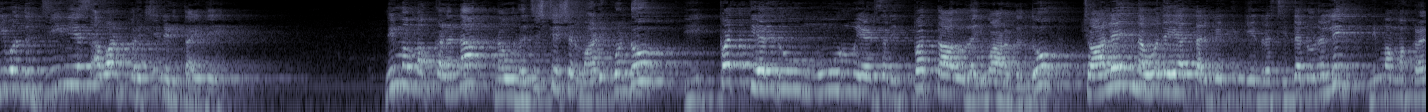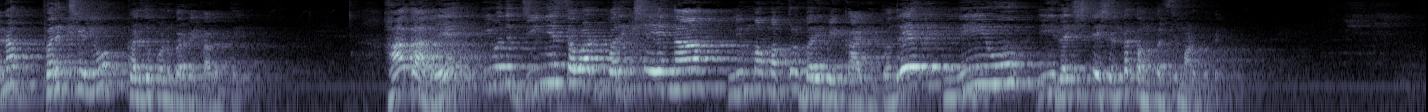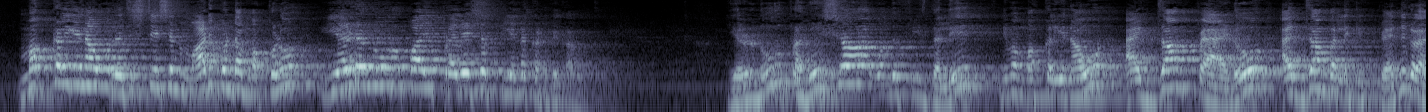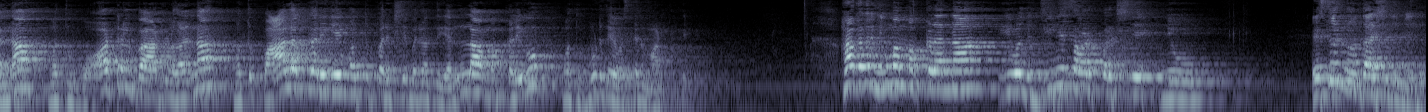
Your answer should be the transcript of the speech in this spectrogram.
ಈ ಒಂದು ಜೀನಿಯಸ್ ಅವಾರ್ಡ್ ಪರೀಕ್ಷೆ ನಡೀತಾ ಇದೆ. ನಿಮ್ಮ ಮಕ್ಕಳನ್ನ ನಾವು ರಿಜಿಸ್ಟ್ರೇಷನ್ ಮಾಡಿಕೊಂಡು ಇಪ್ಪತ್ತೆರಡು ಮೂರು ಎರಡ್ ಸಾವಿರದ ಇಪ್ಪತ್ತಾರು ರವಿವಾರದಂದು ಚಾಲೆಂಜ್ ನವೋದಯ ತರಬೇತಿ ಕೇಂದ್ರ ಸಿಂಧನೂರಲ್ಲಿ ನಿಮ್ಮ ಮಕ್ಕಳನ್ನ ಪರೀಕ್ಷೆ ನೀವು ಕರೆದುಕೊಂಡು ಬರಬೇಕಾಗುತ್ತೆ. ಹಾಗಾದ್ರೆ ಈ ಒಂದು ಜೀನಿಯಸ್ ಅವಾರ್ಡ್ ಪರೀಕ್ಷೆಯನ್ನ ನಿಮ್ಮ ಮಕ್ಕಳು ಬರಿಬೇಕಾಗಿತ್ತು. ಅಂದ್ರೆ ನೀವು ಈ ರಿಜಿಸ್ಟ್ರೇಷನ್ ಕಂಪಲ್ಸರಿ ಮಾಡ್ಕೋಬೇಕು. ಮಕ್ಕಳಿಗೆ ನಾವು ರಿಜಿಸ್ಟ್ರೇಷನ್ ಮಾಡಿಕೊಂಡ ಮಕ್ಕಳು ಎರಡು ನೂರು ರೂಪಾಯಿ ಪ್ರವೇಶ ಫೀಯನ್ನು ಕಟ್ಟಬೇಕಾಗುತ್ತೆ ಎರಡು ನೂರು ಪ್ರವೇಶ ಒಂದು ಫೀಸ್ದಲ್ಲಿ ನಿಮ್ಮ ಮಕ್ಕಳಿಗೆ ನಾವು ಎಕ್ಸಾಮ್ ಪ್ಯಾಡು ಎಕ್ಸಾಮ್ ಬರಲಿಕ್ಕೆ ಪೆನ್ಗಳನ್ನ ಮತ್ತು ವಾಟರ್ ಬಾಟಲ್ಗಳನ್ನ ಮತ್ತು ಪಾಲಕರಿಗೆ ಮತ್ತು ಪರೀಕ್ಷೆ ಬರೆಯುವಂಥ ಎಲ್ಲ ಮಕ್ಕಳಿಗೂ ಮತ್ತು ಊಟದ ವ್ಯವಸ್ಥೆಯನ್ನು ಮಾಡ್ತೀವಿ. ಹಾಗಾದ್ರೆ ನಿಮ್ಮ ಮಕ್ಕಳನ್ನ ಈ ಒಂದು ಜೀನಿಯಸ್ ಅವಾರ್ಡ್ ಪರೀಕ್ಷೆ ನೀವು ಹೆಸರು ನೋಂದಾಯಿಸಿದ ಮೇಲೆ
